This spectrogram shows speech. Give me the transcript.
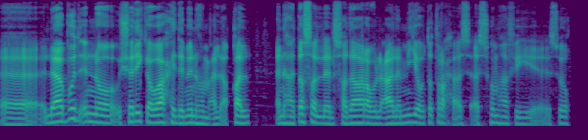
آه، لابد إنه شركه واحدة منهم على الأقل إنها تصل للصدارة والعالمية وتطرح أسهمها في سوق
